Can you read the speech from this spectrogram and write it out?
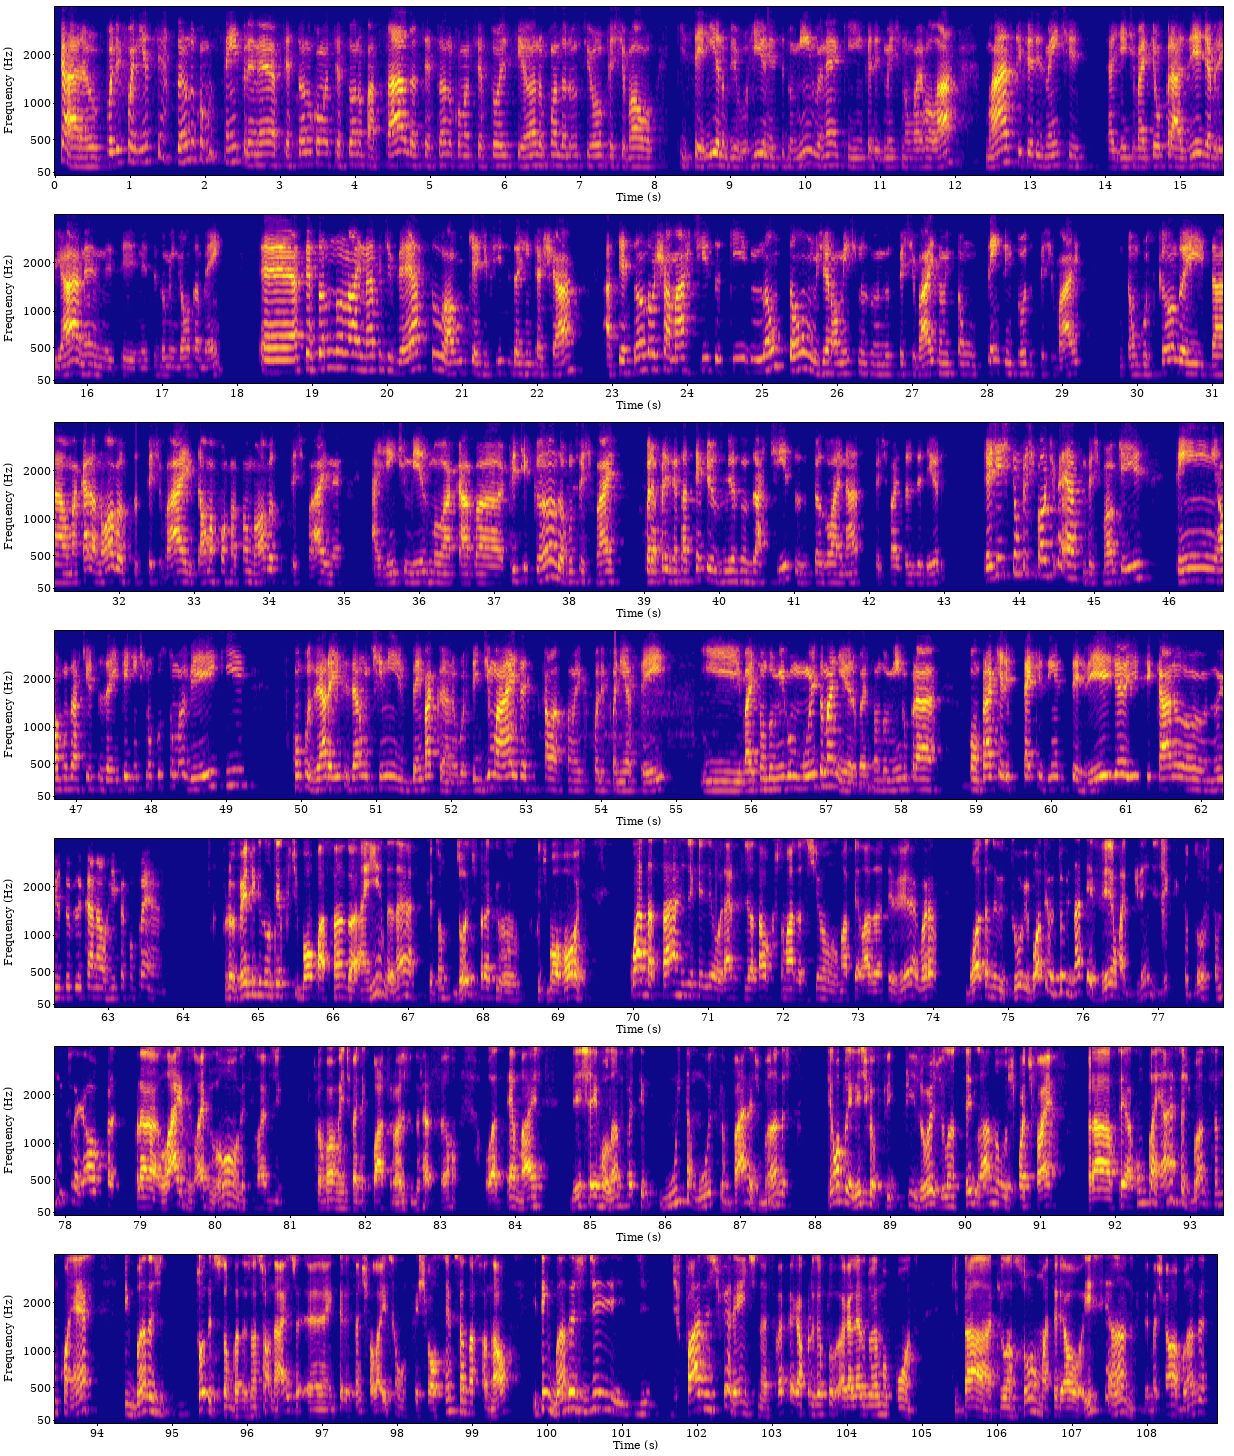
Cara, o Polifonia acertando como sempre, né? Acertando como acertou ano passado, acertando como acertou esse ano quando anunciou o festival que seria no Vivo Rio nesse domingo, né? Que infelizmente não vai rolar, mas que felizmente a gente vai ter o prazer de abrigar, né? Nesse, nesse domingão também é, acertando no line-up diverso, algo que é difícil da gente achar, acertando ao chamar artistas que não estão geralmente nos, nos, festivais, não estão sempre em todos os festivais, então buscando aí dar uma cara nova para os festivais, dar uma formação nova para os festivais, né? A gente mesmo acaba criticando alguns festivais por apresentar sempre os mesmos artistas, os seus line-ups, festivais brasileiros. E a gente tem um festival diverso, um festival que tem alguns artistas aí que a gente não costuma ver e que compuseram aí, fizeram um time bem bacana. Eu gostei demais dessa escalação aí que a Polifonia fez e vai ser um domingo muito maneiro. Vai ser um domingo para comprar aquele packzinho de cerveja e ficar no, no YouTube do canal RIF acompanhando. Aproveita que não tem futebol passando ainda, né? Porque estão doidos para que o futebol volte. Quatro da tarde, aquele horário que você já estava acostumado a assistir uma pelada na TV, agora bota no YouTube, bota o YouTube na TV, é uma grande dica que eu dou, fica muito legal para live, live longa, assim, live de provavelmente vai ter quatro horas de duração ou até mais. Deixa aí rolando que vai ter muita música, várias bandas. Tem uma playlist que eu fiz hoje, lancei lá no Spotify para você acompanhar essas bandas. Você não conhece? Tem bandas, todas são bandas nacionais. É interessante falar isso. É um festival 100% nacional e tem bandas de, de de fases diferentes, né? Você vai pegar, por exemplo, a galera do Emo Ponto, que, tá, que lançou um material esse ano, quer dizer, mas que é uma banda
